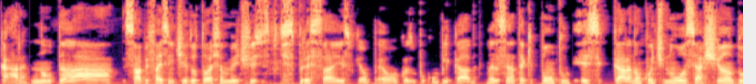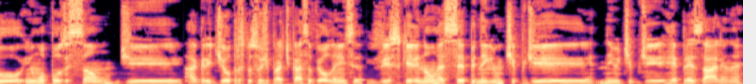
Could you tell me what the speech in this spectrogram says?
cara, não tá. Sabe, faz sentido? Eu tô achando meio difícil de expressar isso, porque é, é uma coisa um pouco complicada. Mas assim, até que ponto esse cara não continua se achando em uma posição de agredir outras pessoas, de praticar essa violência, visto que ele não recebe nenhum tipo de. nenhum tipo de represália, né?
